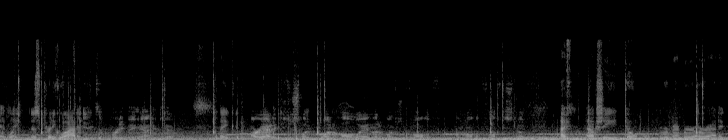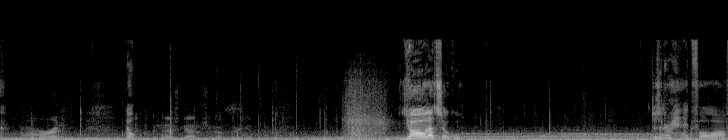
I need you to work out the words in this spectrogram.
Attic? Like, this is a pretty cool attic. It's a pretty big attic, yeah. Like, Our attic is just like one hallway and then a bunch of all the all the fluffy stuff. I actually don't remember our attic. Remember our attic? Nope. I should ask Dad. We should go up there again. Yo, that's so cool. Doesn't her head fall off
